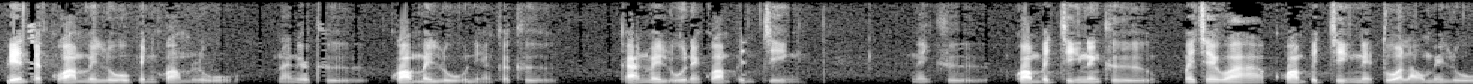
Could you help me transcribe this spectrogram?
เปลี่ยนจากความไม่รู้เป็นความรู้ นั่นก็คือความไม่รู้เนี่ยก็คือการไม่รู้ในความเป็นจริงนี่คือความเป็นจริงนั่นคือ ไม่ใช่ว่าความเป็นจริงในตัวเราไม่รู้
